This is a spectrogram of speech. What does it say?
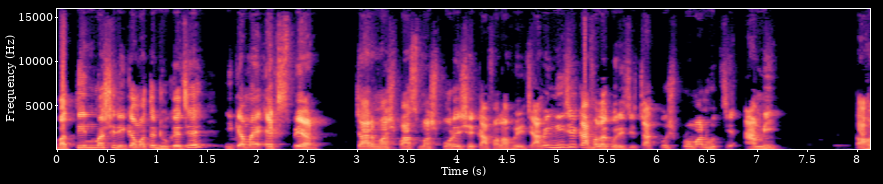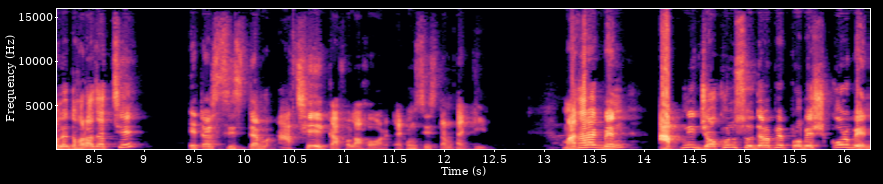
বা তিন মাসের ইকামাতে ঢুকেছে, ইকামায় এক্সপায়ার চার মাস, পাঁচ মাস পরে সে কাফালা হয়েছে। আমি নিজে কাফালা করেছি, চাক্ষুষ প্রমাণ হচ্ছে আমি। তাহলে ধরা যাচ্ছে এটার সিস্টেম আছে কাফলা হওয়ার, এখন সিস্টেমটা কি? মাথা রাখবেন, আপনি যখন সৌদি আরবে প্রবেশ করবেন,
